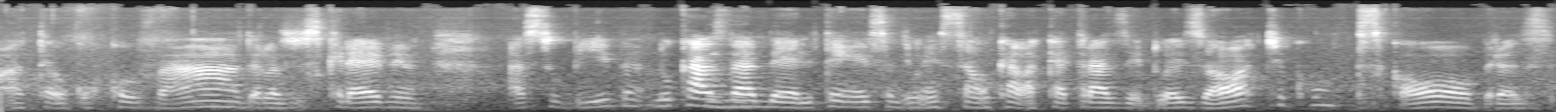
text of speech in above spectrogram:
até o Corcovado, elas descrevem a subida. No caso uhum. da Adele, tem essa dimensão que ela quer trazer do exótico, as cobras.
